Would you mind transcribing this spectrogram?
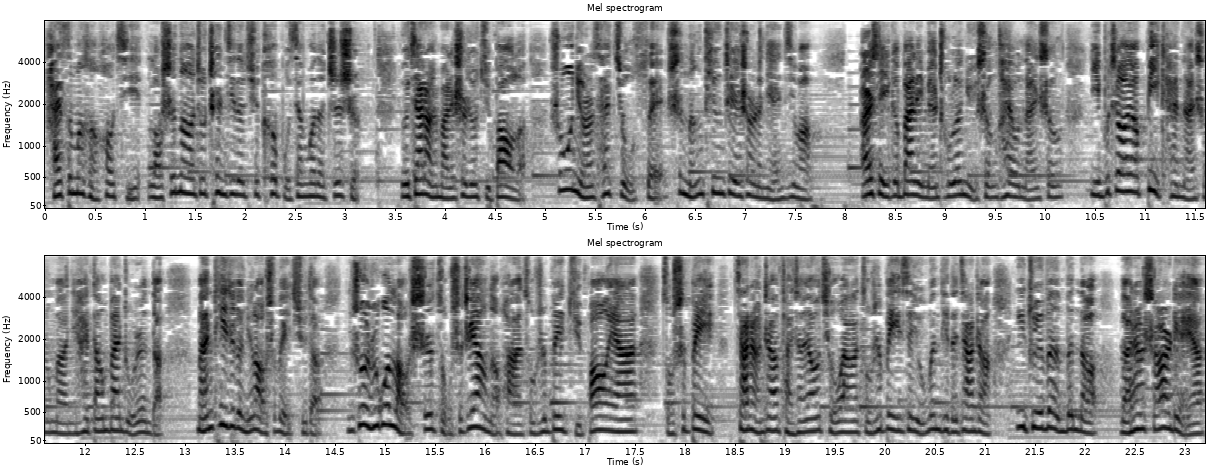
孩子们很好奇，老师呢就趁机的去科普相关的知识。有家长就把这事儿就举报了，说我女儿才九岁，是能听这些事儿的年纪吗？而且一个班里面除了女生还有男生，你不知道要避开男生吗？你还当班主任的，蛮替这个女老师委屈的。你说如果老师总是这样的话，总是被举报呀，总是被家长这样反向要求啊，总是被一些有问题的家长一追问问到晚上十二点呀，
